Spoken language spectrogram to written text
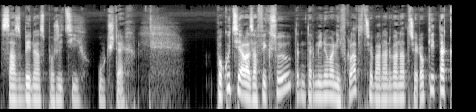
sazby na spořících účtech. Pokud si ale zafixuju ten termínovaný vklad třeba na 2 na 3 roky, tak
